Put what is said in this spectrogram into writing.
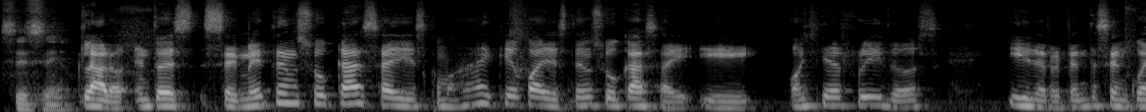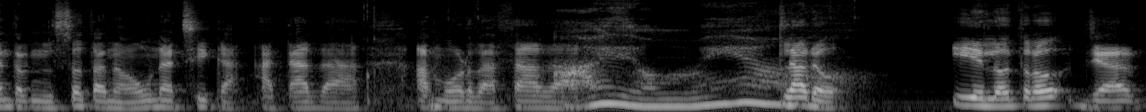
Sí, sí. Claro, entonces se mete en su casa y es como, ay, qué guay, está en su casa y, y oye ruidos y de repente se encuentra en el sótano a una chica atada, amordazada. Ay, Dios mío. Claro. Y el otro, ya,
